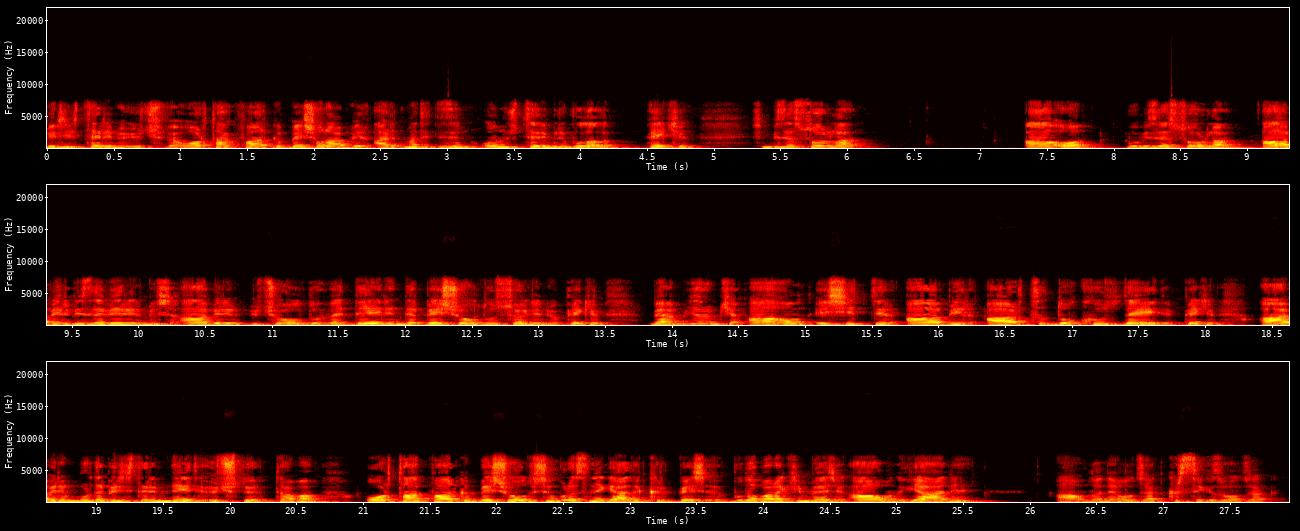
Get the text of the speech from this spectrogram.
Birinci terimi 3 ve ortak farkı 5 olan bir aritmatik dizinin 10. terimini bulalım. Peki. Şimdi bize sorulan A10 bu bize sorulan A1 bize verilmiş. A1'in 3 olduğu ve D'nin de 5 olduğu söyleniyor. Peki ben biliyorum ki A10 eşittir A1 artı 9D'ydi. Peki A1'in burada birinci terimi neydi? 3'tü. Tamam. Ortak farkın 5 olduğu için burası ne geldi? 45. Bu da bana kim verecek? A10'u. Yani A10'da ne olacak? 48 olacak.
